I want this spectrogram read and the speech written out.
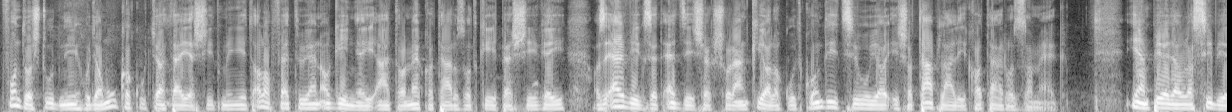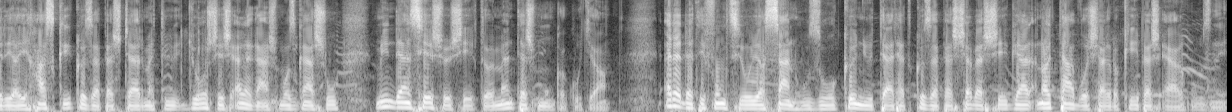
Fontos tudni, hogy a munkakutya teljesítményét alapvetően a génjei által meghatározott képességei, az elvégzett edzések során kialakult kondíciója és a táplálék határozza meg. Ilyen például a szibériai husky közepes termetű, gyors és elegáns mozgású, minden szélsőségtől mentes munkakutya. Eredeti funkciója szánhúzó, könnyű terhet közepes sebességgel nagy távolságra képes elhúzni.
